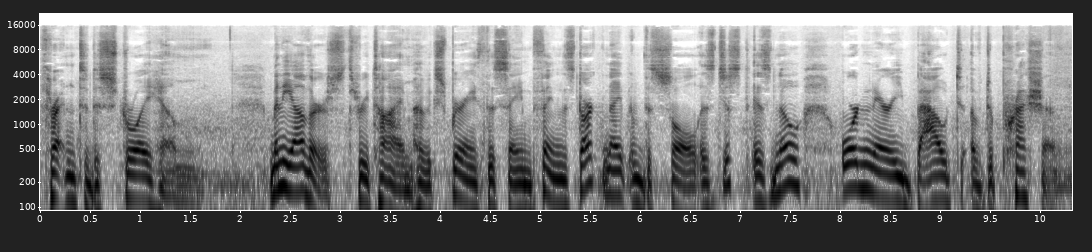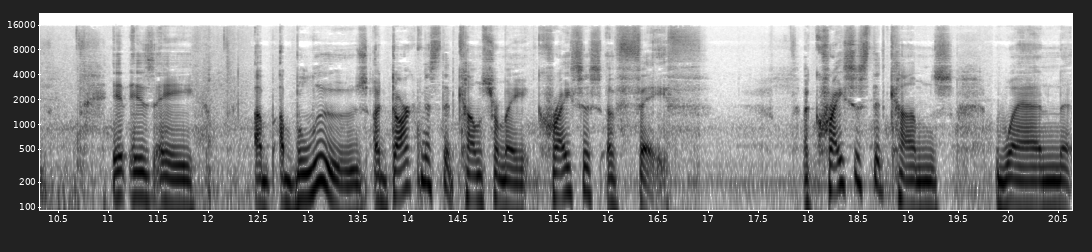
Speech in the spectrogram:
threatened to destroy him. Many others through time have experienced the same thing. This dark night of the soul is just is no ordinary bout of depression. It is a a, a blues, a darkness that comes from a crisis of faith, a crisis that comes when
